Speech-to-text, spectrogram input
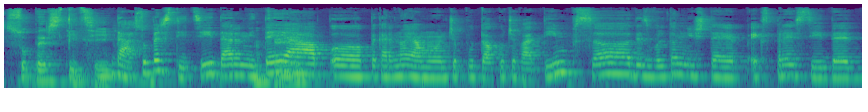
Superstiții? Da, superstiții, dar în ideea okay. uh, pe care noi am început acum ceva timp să dezvoltăm niște expresii de,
